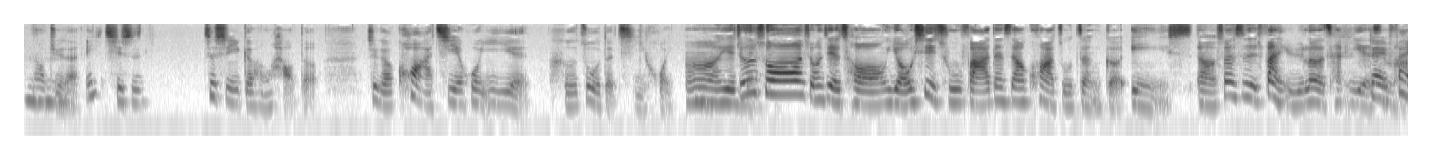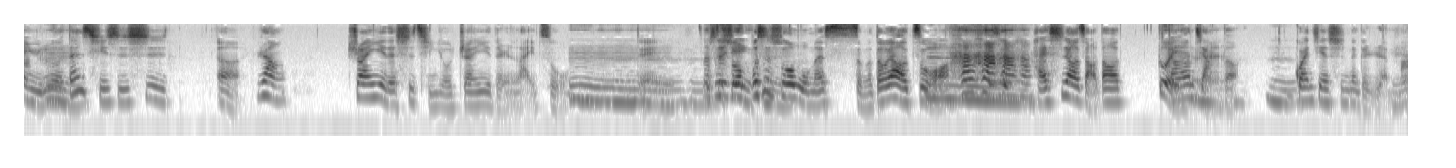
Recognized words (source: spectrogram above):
那我觉得，哎，其实这是一个很好的这个跨界或异业合作的机会。嗯，也就是说，熊姐从游戏出发，但是要跨足整个影呃，算是泛娱乐产业。对，泛娱乐，但其实是呃让。专业的事情由专业的人来做，嗯，对，不是说不是说我们什么都要做，就是还是要找到刚刚讲的，嗯，关键是那个人嘛，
